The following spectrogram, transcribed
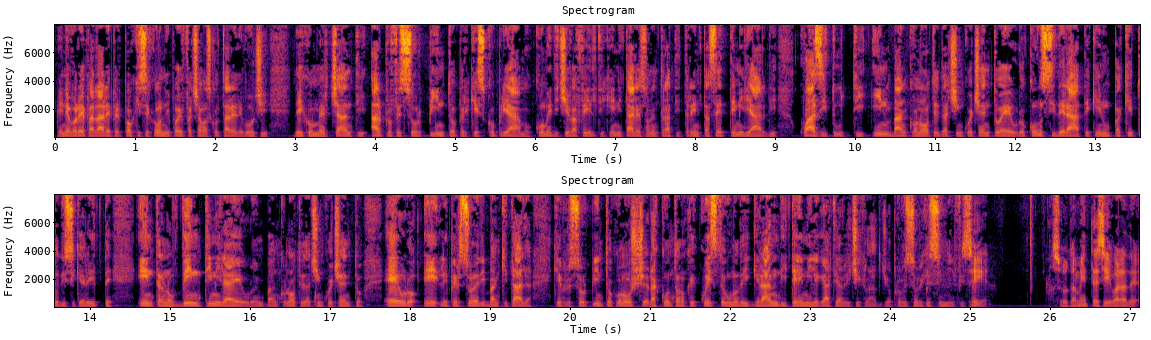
e ne vorrei parlare per pochi secondi, poi facciamo ascoltare le voci dei commercianti al professor Pinto perché scopriamo, come diceva Feltri, che in Italia sono entrati 37 miliardi, quasi tutti in banconote da 500 euro, considerate che in un pacchetto di sigarette entrano 20.000 euro in banconote da 500 euro e le persone di di Banca Italia che il professor Pinto conosce raccontano che questo è uno dei grandi temi legati al riciclaggio. Professore, che significa? Sì. Assolutamente sì, guardate,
